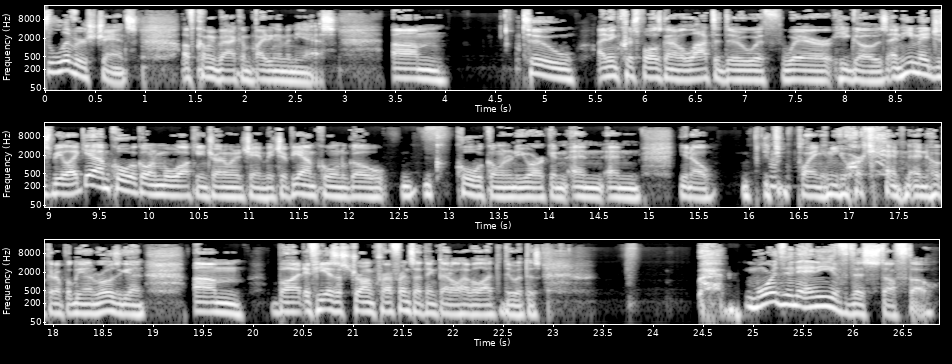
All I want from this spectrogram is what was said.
sliver's chance of coming back and biting them in the ass. Um, two, I think Chris Paul is going to have a lot to do with where he goes, and he may just be like, "Yeah, I'm cool with going to Milwaukee and trying to win a championship. Yeah, I'm cool to go, cool with going to New York and and and you know." playing in New York and, and hooking up with Leon Rose again. Um, but if he has a strong preference, I think that'll have a lot to do with this more than any of this stuff, though,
